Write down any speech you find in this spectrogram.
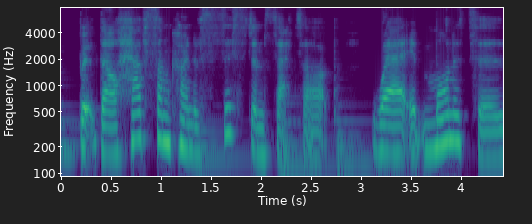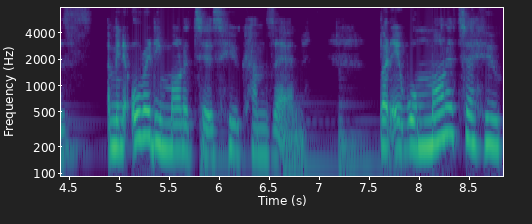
But they'll have some kind of system set up where it monitors, I mean, it already monitors who comes in but it will monitor who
